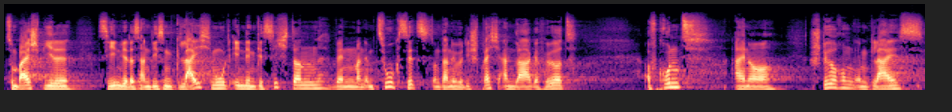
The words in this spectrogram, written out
Zum Beispiel sehen wir das an diesem Gleichmut in den Gesichtern, wenn man im Zug sitzt und dann über die Sprechanlage hört. Aufgrund einer Störung im Gleis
